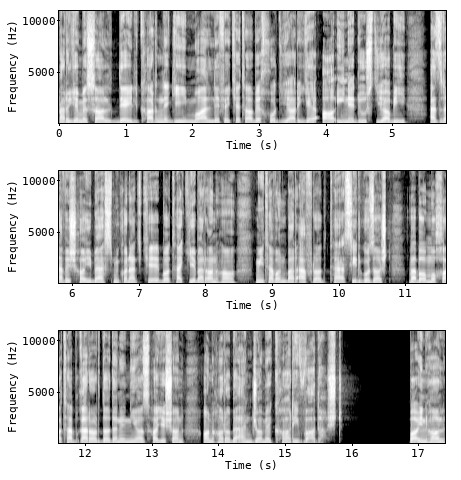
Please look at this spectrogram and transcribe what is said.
برای مثال دیل کارنگی معلف کتاب خودیاری آین دوستیابی از روشهایی بحث می کند که با تکیه بر آنها می توان بر افراد تأثیر گذاشت و با مخاطب قرار دادن نیازهایشان آنها را به انجام کاری واداشت. با این حال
